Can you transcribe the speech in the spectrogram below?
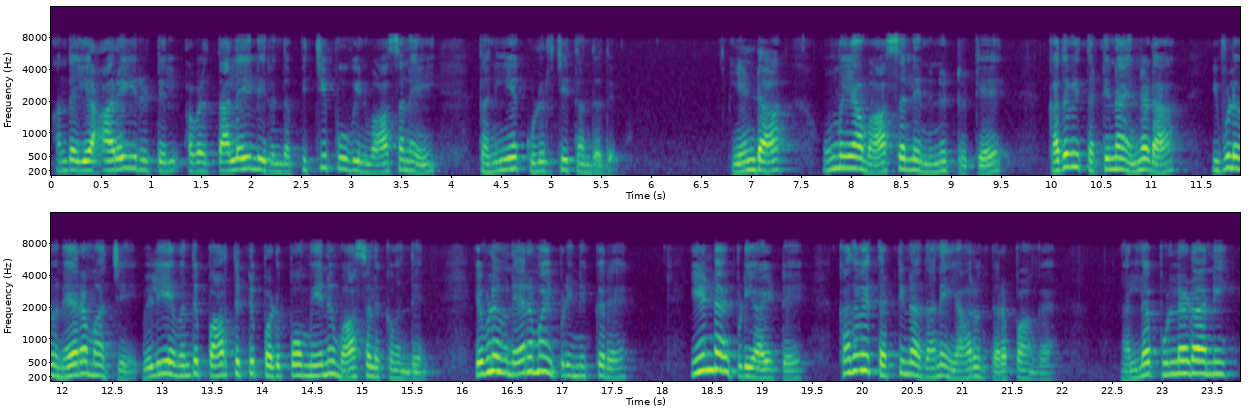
அந்த அரையிருட்டில் இருட்டில் அவள் தலையில் இருந்த பிச்சிப்பூவின் வாசனை தனியே குளிர்ச்சி தந்தது. ஏண்டா உண்மையா வாசல்ல நின்றுட்டுருக்கே கதவை தட்டினா என்னடா? இவ்வளவு நேரமாச்சே வெளியே வந்து பார்த்துட்டு படுப்போமேன்னு வாசலுக்கு வந்தேன். எவ்வளவு நேரமா இப்படி நிற்கிற ஏண்டா இப்படி ஆயிட்டே? கதவை தட்டினா தானே யாரும் திறப்பாங்க? நல்ல புள்ளடா நீ.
